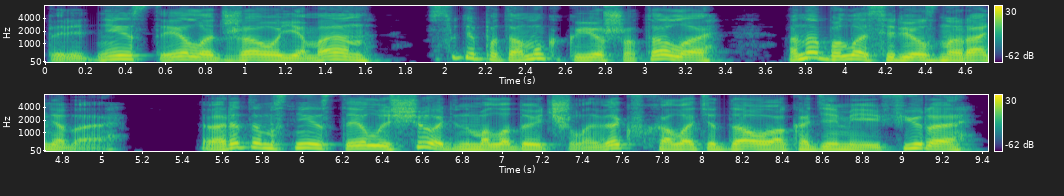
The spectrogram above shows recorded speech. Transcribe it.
Перед ней стояла Джао Ямен, судя по тому, как ее шатало, она была серьезно ранена. А рядом с ней стоял еще один молодой человек в халате Дао Академии Эфира –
